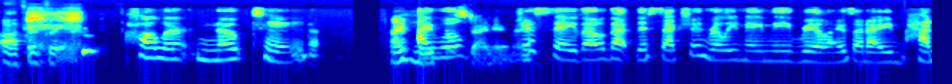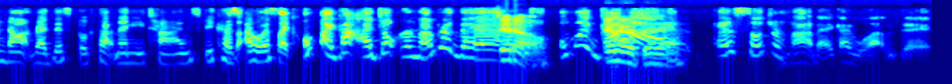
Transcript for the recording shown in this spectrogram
off your grade. Holler noted. I I will. Just say though that this section really made me realize that I had not read this book that many times because I was like, "Oh my god, I don't remember this." Ditto. Oh my god. ditto. It's so dramatic. I loved it.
